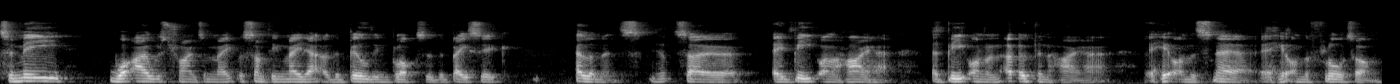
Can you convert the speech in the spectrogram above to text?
to me, what I was trying to make was something made out of the building blocks of the basic elements. Yep. So a beat on a hi hat, a beat on an open hi hat, a hit on the snare, a hit on the floor tom.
